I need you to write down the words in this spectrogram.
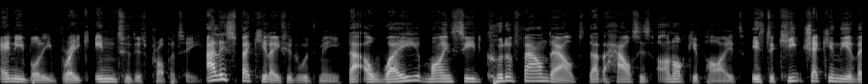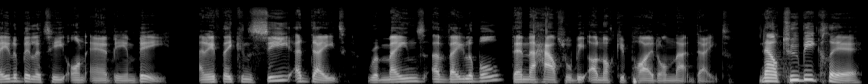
anybody break into this property. Alice speculated with me that a way Mindseed could have found out that the house is unoccupied is to keep checking the availability on Airbnb. And if they can see a date remains available, then the house will be unoccupied on that date. Now, to be clear,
